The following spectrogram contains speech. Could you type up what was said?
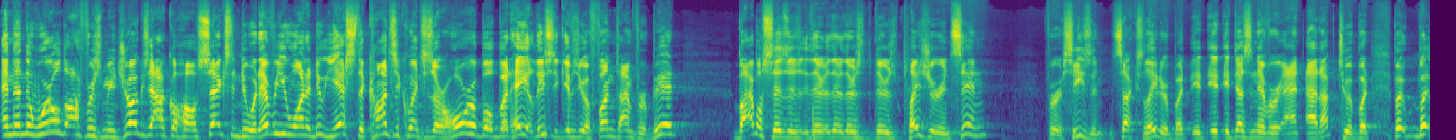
And then the world offers me drugs, alcohol, sex, and do whatever you want to do. Yes, the consequences are horrible, but hey, at least it gives you a fun time for a bit. Bible says there, there, there's, there's pleasure in sin for a season. It sucks later, but it, it, it doesn't ever add, add, up to it. But, but, but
